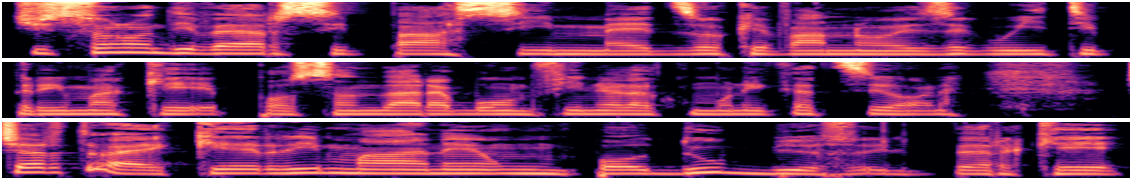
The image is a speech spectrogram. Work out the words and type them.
ci sono diversi passi in mezzo che vanno eseguiti prima che possa andare a buon fine la comunicazione. Certo è che rimane un po' dubbio il perché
